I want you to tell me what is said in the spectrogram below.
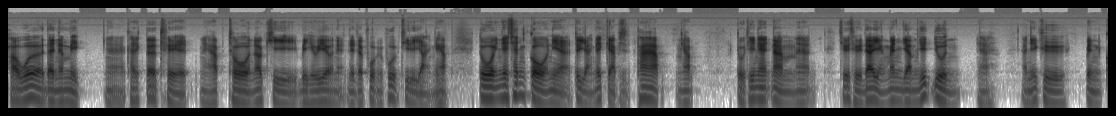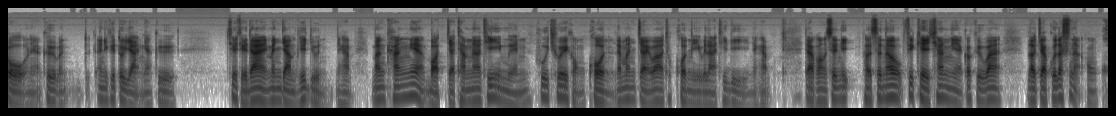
power dynamic character trait นะครับ tone แล้ว key behavior เนี่ยเดี๋ยวจะพูดเป็นพูดทีละอย่างนะครับ ตัว intention goal เนี่ยตัวอย่างได้แก่ประสิทธิภาพนะครับตัวที่แนะนำนะฮะเชื่อถือได้อย่างแม่นยำยืดหยุ่นนะอันนี้คือเป็น goal นะคืออันนี้คือตัวอย่างเนี่ยคือเชื่อถือได้แม่นยำยืดหยุ่นนะครับบางครั้งเนี่ยบอทจะทำหน้าที่เหมือนผู้ช่วยของคน และมั่นใจว่าทุกคนมีเวลาที่ดีนะครับ แต่ของ personalification เนี่ยก็คือว่าเราจะคุณลักษณะของค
